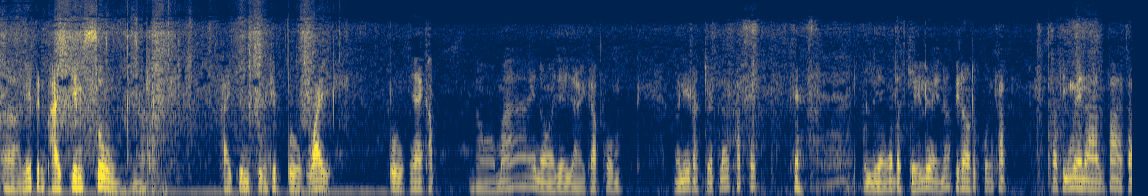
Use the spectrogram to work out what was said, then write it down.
เอ่อนี่เป็นพายกิมซุ่งนะพายกิมซุ่งที่ปลูกไว้ปลูกใหญ่ครับ หน่อไม้หน่อใหญ่ ๆ ครับ ผม วันนี้เราเก็บแล้วครับผม บุญเรียงก็มาเก็บเรื่อยเนาะพี่น้องทุกคนครับถ้าทิ้งไม่นานป้าก็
